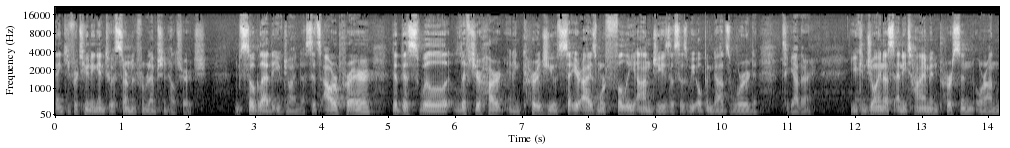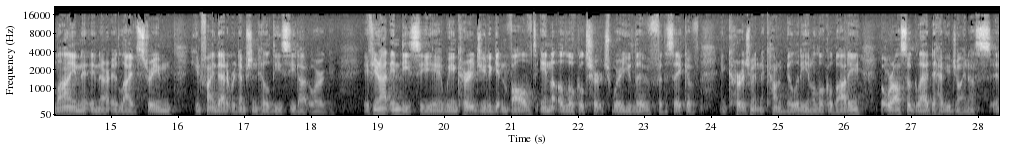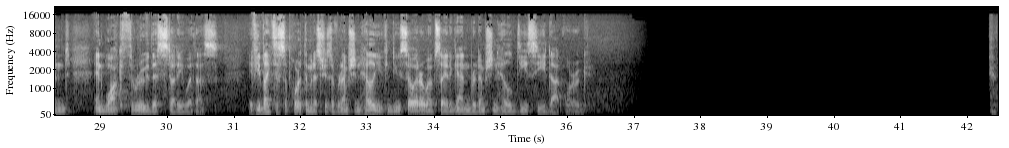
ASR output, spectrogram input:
Thank you for tuning in to a sermon from Redemption Hill Church. I'm so glad that you've joined us. It's our prayer that this will lift your heart and encourage you, set your eyes more fully on Jesus as we open God's Word together. You can join us anytime in person or online in our live stream. You can find that at redemptionhilldc.org. If you're not in DC, we encourage you to get involved in a local church where you live for the sake of encouragement and accountability in a local body. But we're also glad to have you join us and, and walk through this study with us. If you'd like to support the ministries of Redemption Hill, you can do so at our website, again, redemptionhilldc.org.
